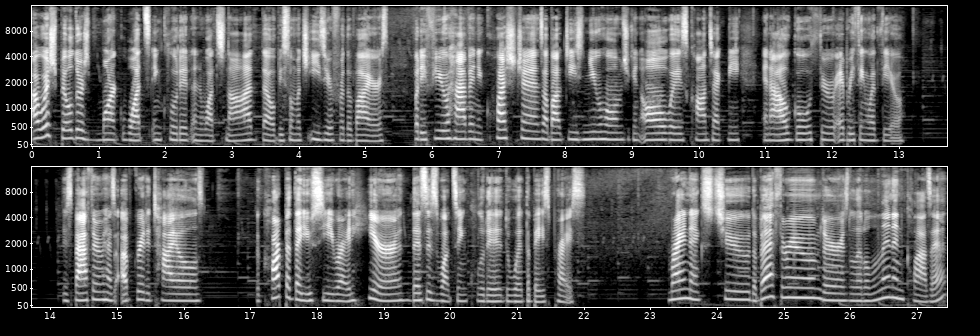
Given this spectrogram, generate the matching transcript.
I wish builders mark what's included and what's not. That would be so much easier for the buyers. But if you have any questions about these new homes, you can always contact me and I'll go through everything with you. This bathroom has upgraded tiles. The carpet that you see right here, this is what's included with the base price. Right next to the bathroom, there's a little linen closet.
